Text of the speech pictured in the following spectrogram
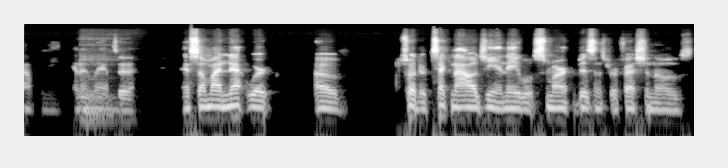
company in Mhm. Atlanta. And so my network of sort of technology enabled smart business professionals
